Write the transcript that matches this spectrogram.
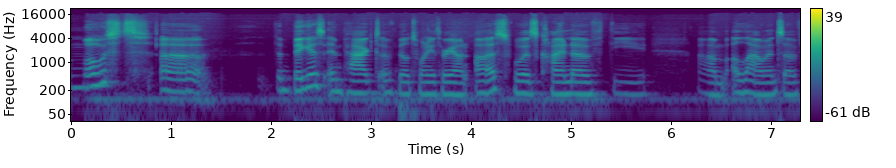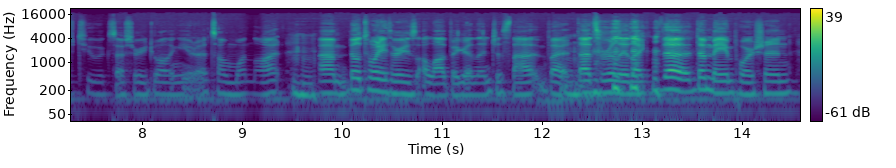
most uh, the biggest impact of Bill 23 on us was kind of the um, allowance of two accessory dwelling units on one lot. Um, Bill 23 is a lot bigger than just that, but that's really like the the main portion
